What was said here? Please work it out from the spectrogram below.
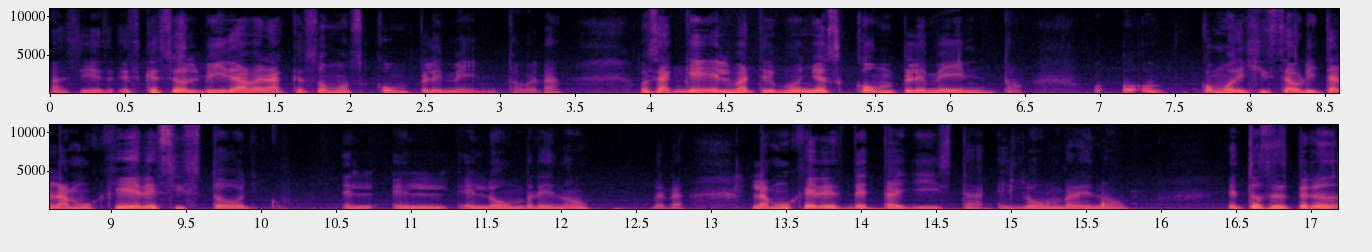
así es. Es que se olvida, ¿verdad? Que somos complemento, ¿verdad? O sea, que el matrimonio es complemento. como dijiste ahorita, la mujer es histórico, el, el, el hombre no, ¿verdad? La mujer es detallista, el hombre no. Entonces, pero,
